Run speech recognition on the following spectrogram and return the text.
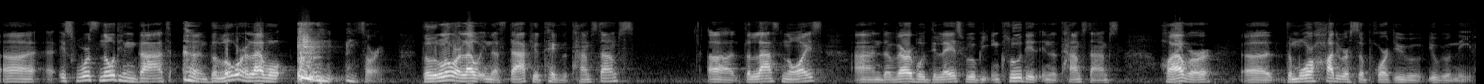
Uh, it's worth noting that the lower level, sorry, the lower level in the stack, you take the timestamps. Uh, the last noise and the variable delays will be included in the timestamps. However, uh, the more hardware support you, you will need.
